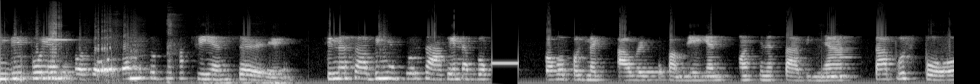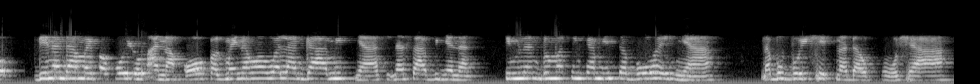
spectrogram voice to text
Hindi po yan totoo. Po po kasi yan, sir eh. Sinasabi niya po sa akin na po ako pag nag-away po kami. Yan po ang sinasabi niya. Tapos po, dinadamay pa po yung anak ko. Pag may nawawalang gamit niya, sinasabi niya na simulan dumating kami sa buhay niya, nabubuisit na daw po siya.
